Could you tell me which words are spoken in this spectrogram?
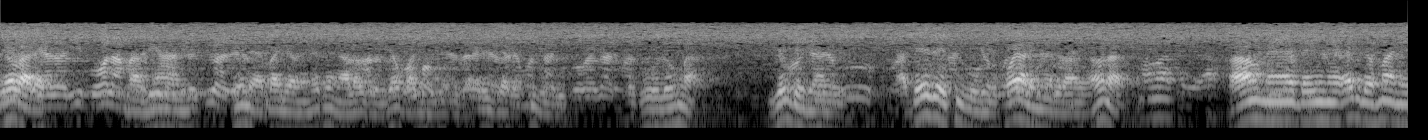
ပြောပါတယ်ဆရာတော်ကြီးပေါ်လာမှမှတည်းညာကရကျွတ်ရတယ်င်းတဲ့အပိုင်းကြောင့်လည်းနှစ်ငါလောက်ကိုရောက်ပါလိမ့်မယ်ဒါအဲဒီလည်းကြတော့တော့မှရှိတ်နေပြီးပေါ်လာတာဒီလိုလုံးကရုပ်ဉာဏ်နဲ့ အသေးစိတ်ရှိဖို့ကိုခေါ်ရလိမ့်မယ်ကွာဟုတ်လား။ကောင်းတယ်ပိန်တယ်အဲ့ဒီလိုမှတ်နေ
